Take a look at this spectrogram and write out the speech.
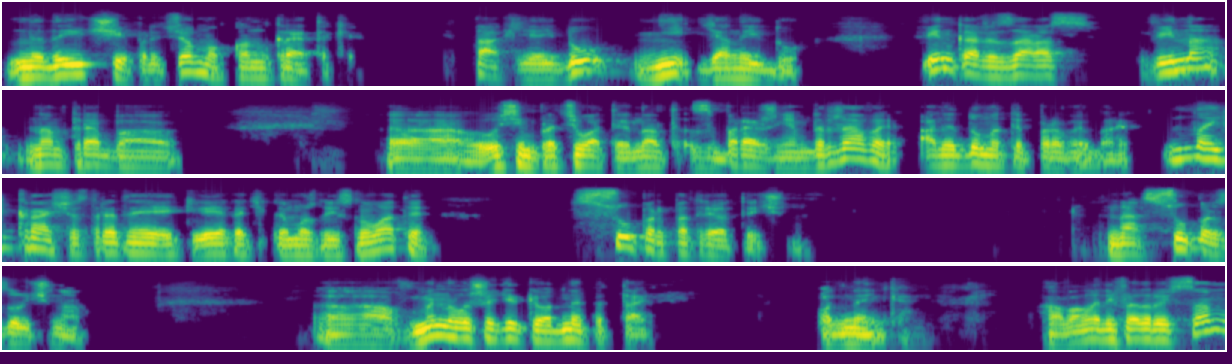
не даючи при цьому конкретики. Так, я йду, ні, я не йду. Він каже: зараз війна, нам треба е, усім працювати над збереженням держави, а не думати про вибори. Найкраща стратегія, яка- тільки може існувати, суперпатріотична, да, суперзручна. Е, в мене лише тільки одне питання: одненьке. А Валерій Федорович сам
